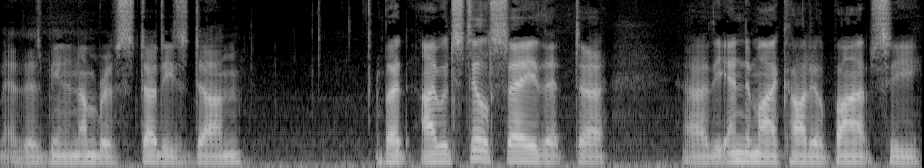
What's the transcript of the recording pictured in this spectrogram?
there's been a number of studies done. But I would still say that the endomyocardial biopsy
